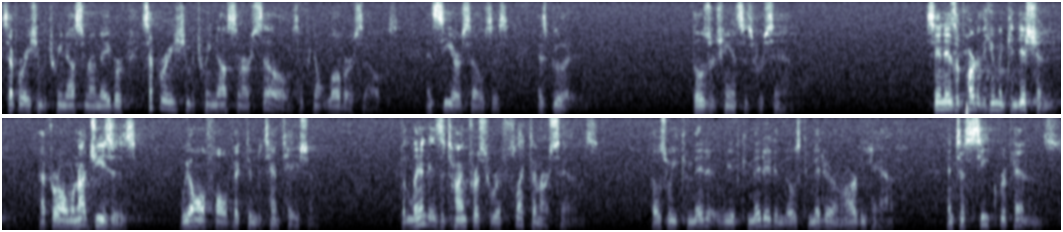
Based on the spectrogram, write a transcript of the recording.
separation between us and our neighbor, separation between us and ourselves if we don't love ourselves and see ourselves as, as good. Those are chances for sin. Sin is a part of the human condition. After all, we're not Jesus. We all fall victim to temptation. But Lent is a time for us to reflect on our sins, those we committed, we have committed, and those committed on our behalf and to seek repentance.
